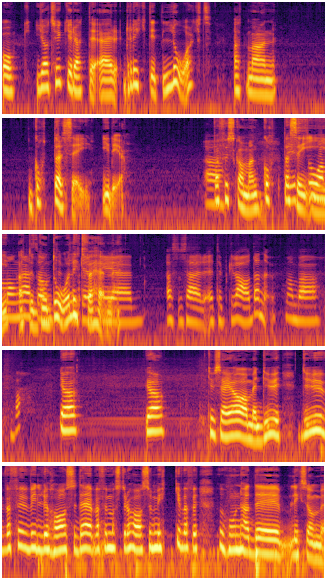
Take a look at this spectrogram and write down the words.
och jag tycker att det är riktigt lågt att man gottar sig i det. Ja. Varför ska man gotta sig i att det går typ dåligt för henne? Alltså så här, är typ glada nu. Man bara, va? Ja. Ja. Du säger ja men du, du, varför vill du ha så där? Varför måste du ha så mycket? Varför? Hon hade liksom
